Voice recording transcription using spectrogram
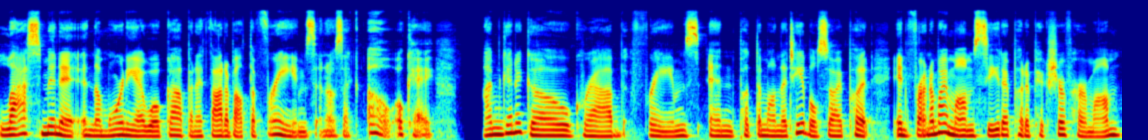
last minute in the morning, I woke up and I thought about the frames and I was like, oh, okay, I'm going to go grab frames and put them on the table. So I put in front of my mom's seat, I put a picture of her mom.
